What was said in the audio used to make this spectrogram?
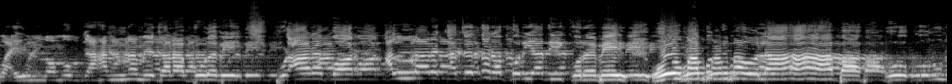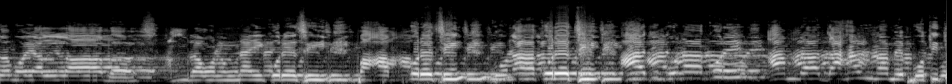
ওয়াইল নামক জাহান্নামে যারা পড়বে পড়ার পর আল্লাহর কাছে তারা ফরিয়াদি করবে। ও মাবুদ মাওলা বা ও করুণাময় আল্লাহ বা, আমরা অন্যায় করেছি পাপ করেছি গুনাহ করেছি আজ গুনাহ করে আমরা জাহান্নামে পতিত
